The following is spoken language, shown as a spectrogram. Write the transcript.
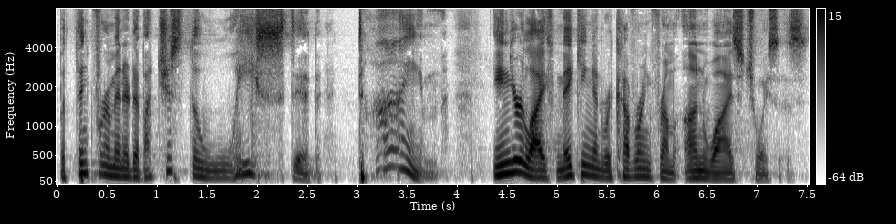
but think for a minute about just the wasted time in your life making and recovering from unwise choices.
